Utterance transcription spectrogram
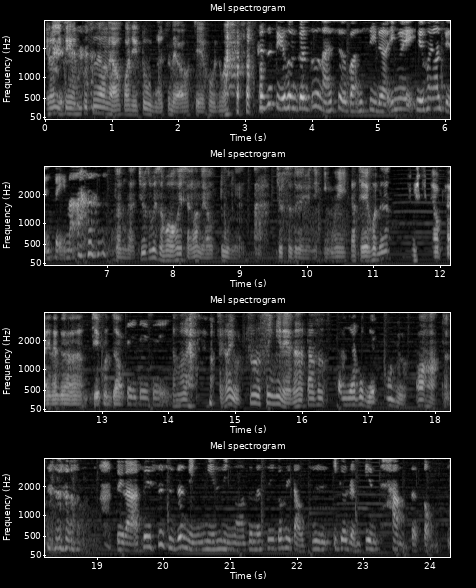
原来你今天不是要聊关于肚腩，是聊结婚吗？可是结婚跟肚腩是有关系的，因为结婚要减肥嘛。真的，就是为什么我会想要聊肚腩啊？就是这个原因，因为要结婚呢。必须要拍那个结婚照，对对对，他们想要有自信一点呢，但是看一下自己的肚子，哇，真的，真的。对啦，所以事实证明，年龄哦，真的是一个会导致一个人变胖的东西。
